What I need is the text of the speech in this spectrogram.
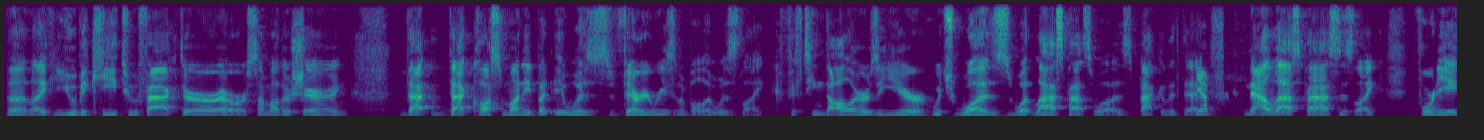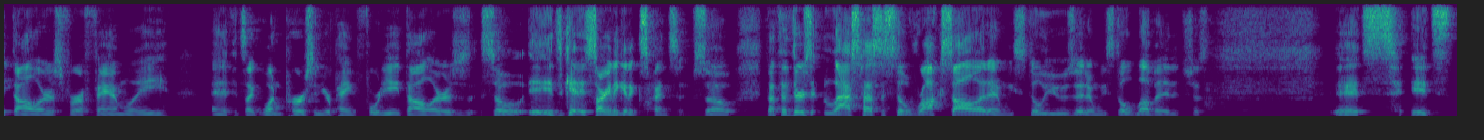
the like YubiKey two factor or some other sharing, that that cost money, but it was very reasonable. It was like fifteen dollars a year, which was what LastPass was back in the day. Yep. Now LastPass is like forty eight dollars for a family, and if it's like one person, you're paying forty eight dollars. So it's get it's starting to get expensive. So not that there's LastPass is still rock solid, and we still use it and we still love it. It's just it's it's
